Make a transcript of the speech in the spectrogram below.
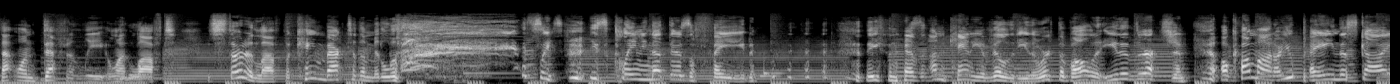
That one definitely went left. It started left, but came back to the middle of... so he's, he's claiming that there's a fade. Nathan has an uncanny ability to work the ball in either direction. Oh, come on, are you paying this guy?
